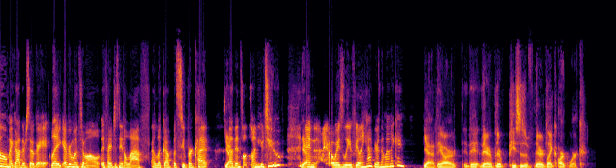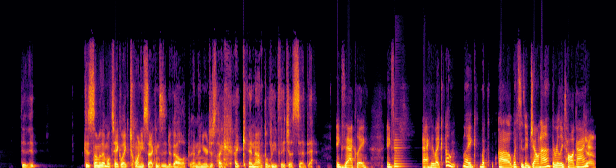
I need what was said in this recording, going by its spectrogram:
Oh my God, they're so great. Like every once in a while, if I just need a laugh, I look up a super cut Yeah. of insults on YouTube. Yeah. And I always leave feeling happier than when I came. Yeah, they are. They, they're they're pieces of they're like artwork. It because some of them will take like 20 seconds to develop, and then you're just like, I cannot believe they just said that. Exactly. Exactly. Like, oh, like what uh what's his name? Jonah, the really tall guy. Yeah,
